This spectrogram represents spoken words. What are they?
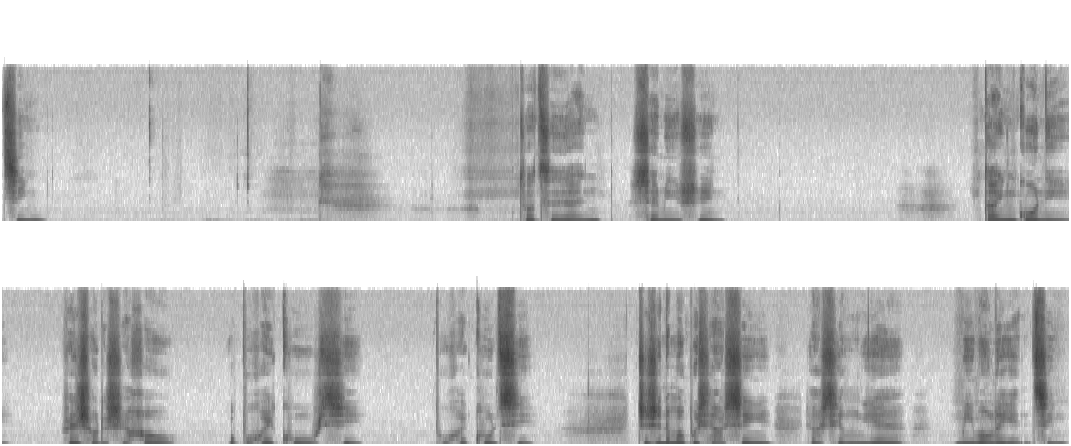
睛。作词人谢明训。答应过你，分手的时候我不会哭泣，不会哭泣，只是那么不小心，让香烟迷蒙了眼睛。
